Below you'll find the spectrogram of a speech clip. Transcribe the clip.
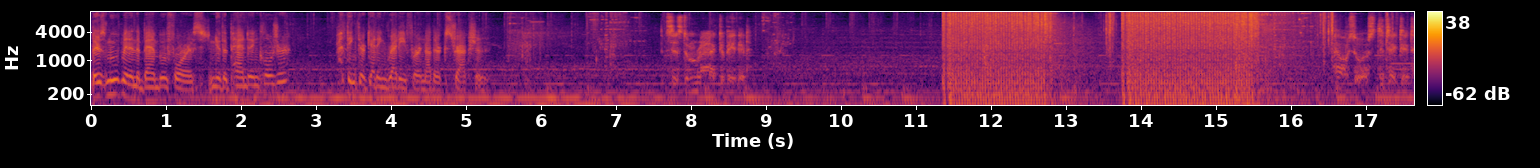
there's movement in the bamboo forest near the panda enclosure. I think they're getting ready for another extraction. System reactivated. Power source detected.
